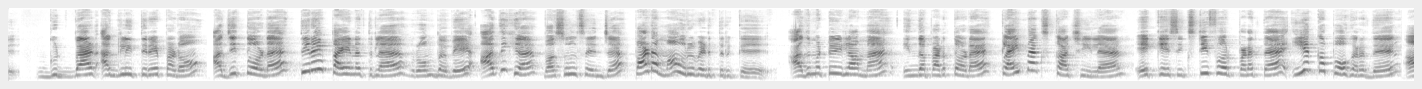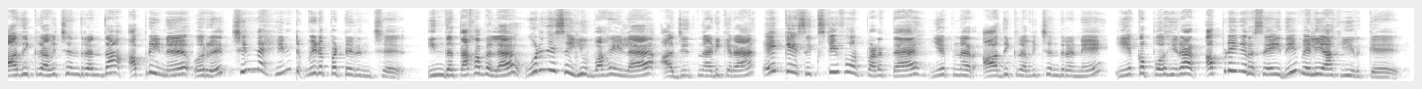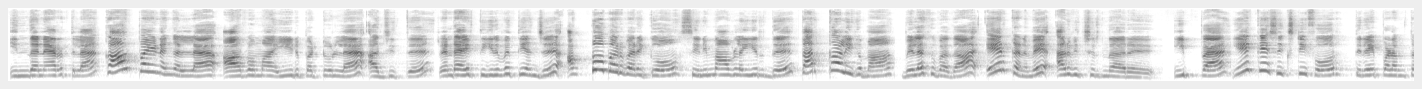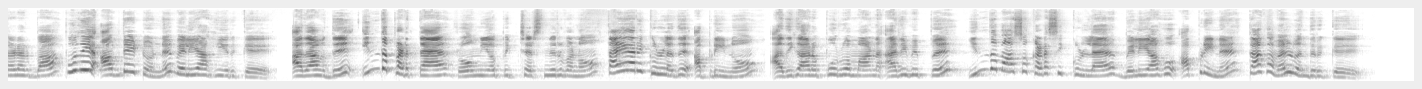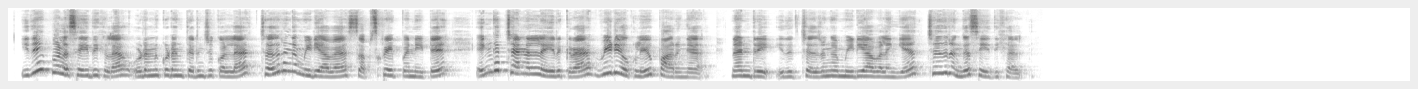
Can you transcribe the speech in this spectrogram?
குட் பேட் அக்லி திரைப்படம் அஜித்தோட திரைப்பயணத்துல ரொம்பவே அதிக வசூல் செஞ்ச படமா உருவெடுத்திருக்கு. அது மட்டும் இல்லாம இந்த படத்தோட கிளைமேக்ஸ் காட்சியில ஏகே சிக்ஸ்டி ஃபோர் படத்தை இயக்க போகிறது ஆதிக் ரவிச்சந்திரன் தான் அப்படின்னு ஒரு சின்ன ஹிண்ட் விடப்பட்டிருந்துச்சு. இந்த தகவலை உறுதி செய்யும் வகையில அஜித் நடிக்கிற ஏகே சிக்ஸ்டி ஃபோர் படத்தை இயக்குனர் ஆதிக் ரவிச்சந்திரனே இயக்க போகிறார் அப்படிங்கிற செய்தி வெளியாகி இருக்கு. இந்த நேரத்துல கார் பயணங்கள்ல ஆர்வமா ஈடுபட்டுள்ள அஜித் ரெண்டாயிரத்தி இருபத்தி அஞ்சு அக்டோபர் வரைக்கும் சினிமாவில இருந்து தற்காலிகமா விலகுவதா ஏற்கனவே அறிவிச்சிருந்தாரு. இப்ப ஏகே சிக்ஸ்டி ஃபோர் திரைப்படம் தொடர்பா புதிய அப்டேட் ஒன்று வெளியாகி இருக்கு. அதாவது இந்த படத்தை ரோமியோ பிக்சர்ஸ் நிறுவனம் தயாரிக்குள்ளது அப்படின்னும் அதிகாரப்பூர்வமான அறிவிப்பு இந்த மாசம் கடைசிக்குள்ள வெளியாகும் அப்படின்னு தகவல் வந்திருக்கு. இதே போல செய்திகளை உடனுக்குடன் தெரிஞ்சுக்கொள்ள சதுரங்க மீடியாவை சப்ஸ்கிரைப் பண்ணிட்டு எங்க சேனல்ல இருக்கிற வீடியோக்களையும் பாருங்க. நன்றி இது சதுரங்க மீடியா வழங்கிய சதுரங்க செய்திகள்.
